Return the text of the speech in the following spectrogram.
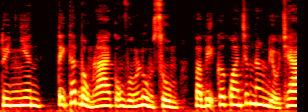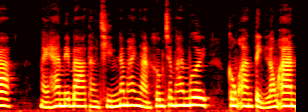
Tuy nhiên, Tịnh Thất Bồng Lai cũng vướng lùm xùm và bị cơ quan chức năng điều tra. Ngày 23 tháng 9 năm 2020, Công an tỉnh Long An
